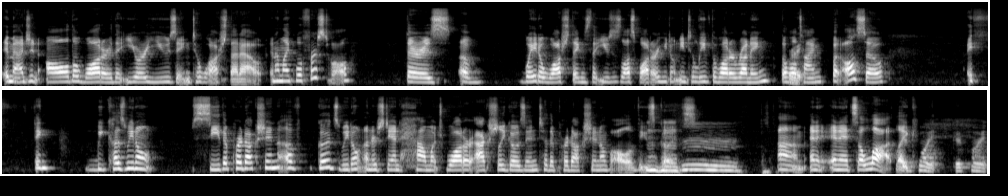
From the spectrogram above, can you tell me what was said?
Imagine all the water that you're using to wash that out. And I'm like, "Well, first of all, there is a way to wash things that uses less water. You don't need to leave the water running the whole right. time. But also, I think because we don't see the production of goods, we don't understand how much water actually goes into the production of all of these mm-hmm. goods. Mm. Um, and and it's a lot. Like good point. Good point.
